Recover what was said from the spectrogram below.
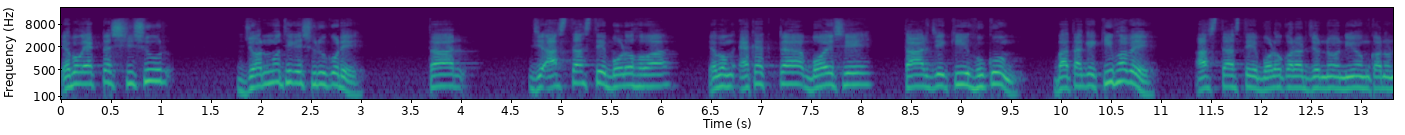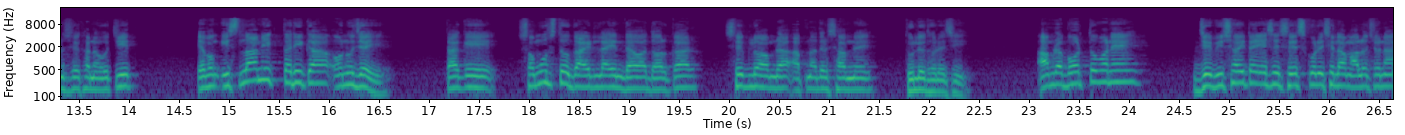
এবং একটা শিশুর জন্ম থেকে শুরু করে তার যে আস্তে আস্তে বড় হওয়া এবং এক একটা বয়সে তার যে কি হুকুম বা তাকে কীভাবে আস্তে আস্তে বড় করার জন্য নিয়মকানুন শেখানো উচিত এবং ইসলামিক তরিকা অনুযায়ী তাকে সমস্ত গাইডলাইন দেওয়া দরকার, সেগুলো আমরা আপনাদের সামনে তুলে ধরেছি। আমরা বর্তমানে যে বিষয়টা এসে শেষ করেছিলাম আলোচনা,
